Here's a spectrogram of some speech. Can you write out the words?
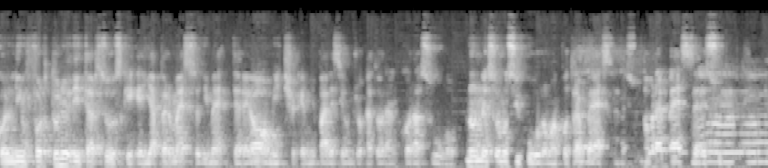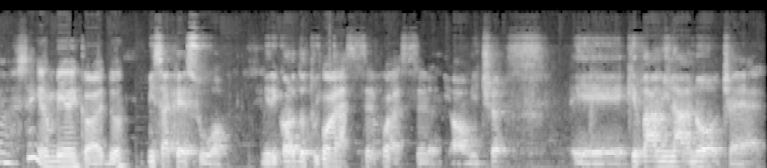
con l'infortunio di Tarsuski che gli ha permesso di mettere Omic, che mi pare sia un giocatore ancora suo, non ne sono sicuro, ma potrebbe essere, dovrebbe essere uh, suo. Sai che non mi ricordo? Mi sa che è suo, mi ricordo Twitter può essere, può essere. di Omic, e che va a Milano, cioè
